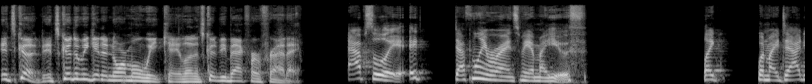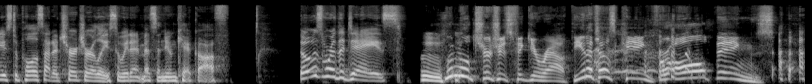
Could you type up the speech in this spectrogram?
It's good. It's good that we get a normal week, Kayla. It's good to be back for a Friday. Absolutely. It definitely reminds me of my youth. Like when my dad used to pull us out of church early so we didn't miss a noon kickoff. Those were the days. Hmm. When will churches figure out the NFL's king for all things? You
